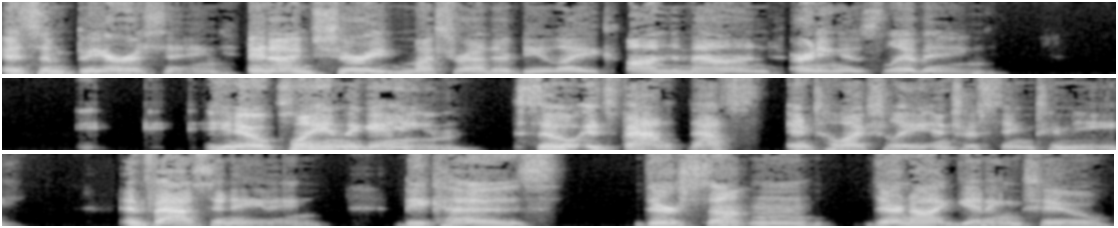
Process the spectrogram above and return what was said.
it's embarrassing. And I'm sure he'd much rather be like on the mound earning his living, you know, playing the game. So it's fa- that's intellectually interesting to me and fascinating because there's something they're not getting to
